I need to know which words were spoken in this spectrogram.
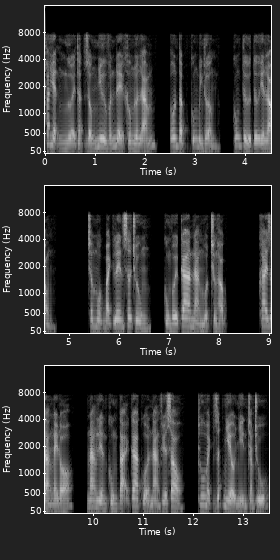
phát hiện người thật giống như vấn đề không lớn lắm, ôn tập cũng bình thường, cũng từ từ yên lòng. Trầm Mục Bạch lên sơ trung, cùng với ca nàng một trường học. Khai giảng ngày đó, nàng liền cùng tại ca của nàng phía sau, thu hoạch rất nhiều nhìn chăm chú.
